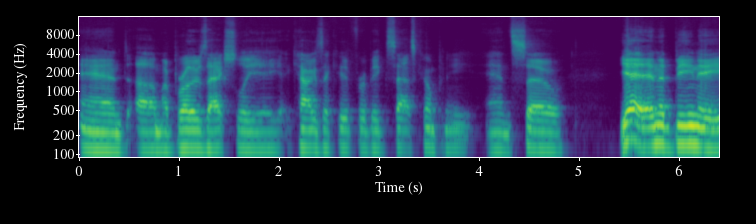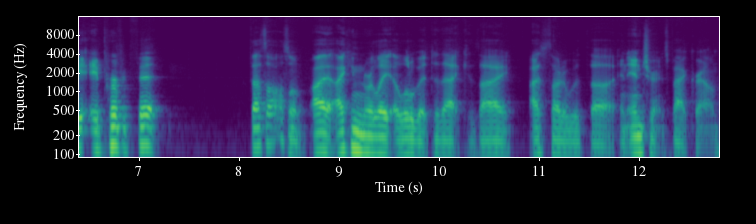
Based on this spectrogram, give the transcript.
And uh, my brother's actually a account executive for a big SaaS company, and so yeah, it ended up being a, a perfect fit. That's awesome. I, I can relate a little bit to that because I, I started with uh, an insurance background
